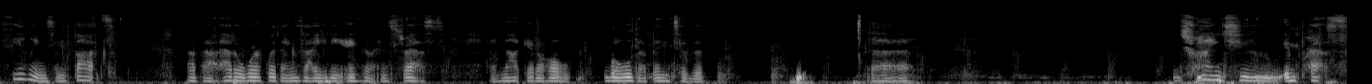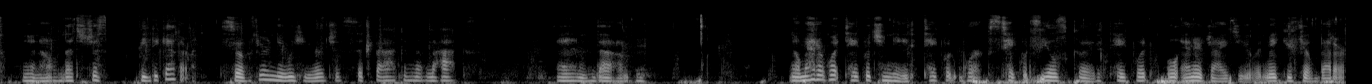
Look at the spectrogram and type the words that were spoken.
feelings and thoughts about how to work with anxiety, anger, and stress and not get all rolled up into the uh, trying to impress. You know, let's just be together. So if you're new here, just sit back and relax. And um, no matter what, take what you need. Take what works. Take what feels good. Take what will energize you and make you feel better.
